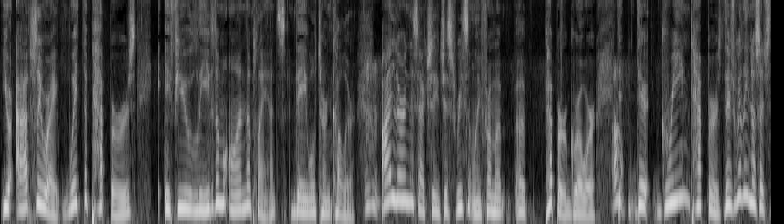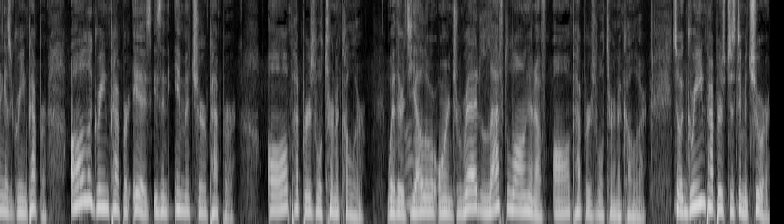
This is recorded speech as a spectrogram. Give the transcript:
you're absolutely right. With the peppers, if you leave them on the plants, they will turn color. I learned this actually just recently from a, a pepper grower. Th- They're green peppers. There's really no such thing as a green pepper. All a green pepper is is an immature pepper. All peppers will turn a color. Whether it's yellow or orange or red, left long enough, all peppers will turn a color. So a green pepper is just immature.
